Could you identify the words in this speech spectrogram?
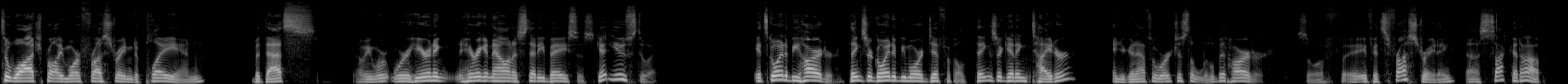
to watch, probably more frustrating to play in. But that's, I mean, we're, we're hearing, hearing it now on a steady basis. Get used to it. It's going to be harder. Things are going to be more difficult. Things are getting tighter, and you're going to have to work just a little bit harder. So if if it's frustrating, uh, suck it up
